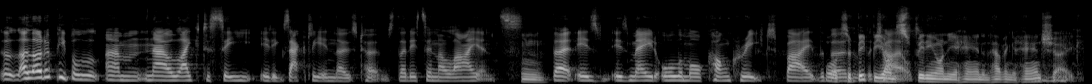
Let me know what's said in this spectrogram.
a lot of people um, now like to see it exactly in those terms that it's an alliance mm. that is is made all the more concrete by the well, it's a bit beyond child. spitting on your hand and having a handshake.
